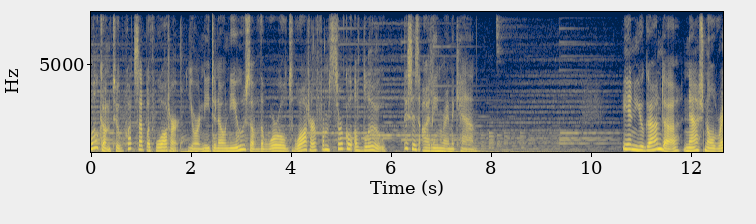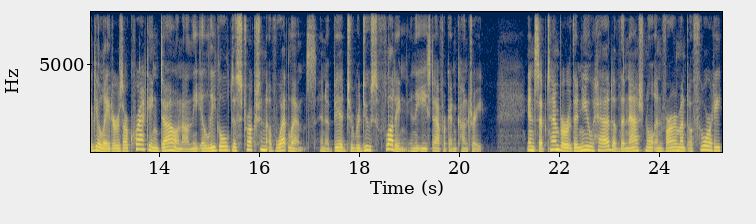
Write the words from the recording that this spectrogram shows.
Welcome to What's Up with Water, your need to know news of the world's water from Circle of Blue. This is Eileen Wray McCann. In Uganda, national regulators are cracking down on the illegal destruction of wetlands in a bid to reduce flooding in the East African country. In September, the new head of the National Environment Authority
